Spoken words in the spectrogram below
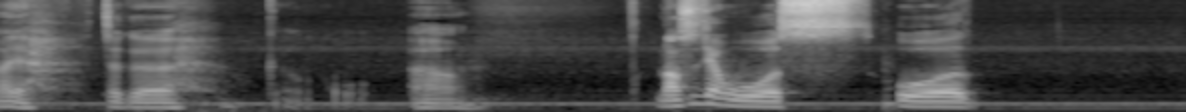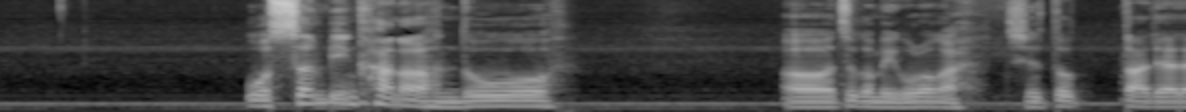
哎呀，这个啊，老实讲，我是我我身边看到了很多。呃，这个美国人啊，其实都大家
